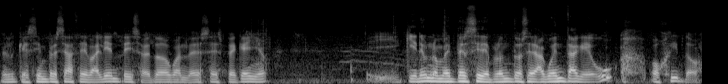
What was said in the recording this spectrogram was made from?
en el que siempre se hace valiente y sobre todo cuando es, es pequeño y quiere uno meterse y de pronto se da cuenta que, uh, ojito,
